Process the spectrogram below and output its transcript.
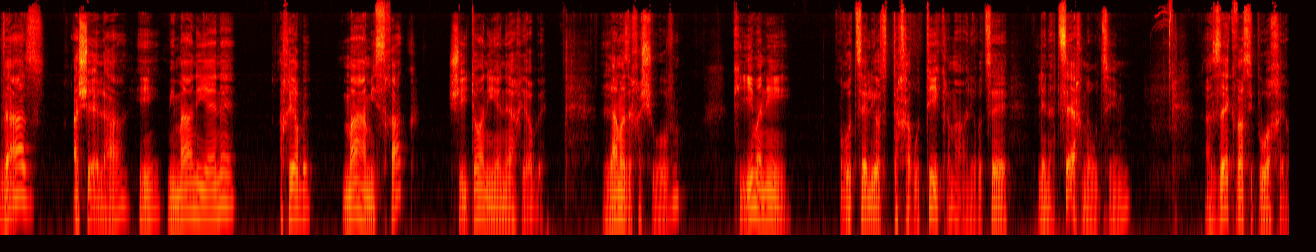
ואז השאלה היא, ממה אני ייהנה הכי הרבה? מה המשחק שאיתו אני ייהנה הכי הרבה? למה זה חשוב? כי אם אני רוצה להיות תחרותי, כלומר, אני רוצה לנצח מרוצים, אז זה כבר סיפור אחר.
